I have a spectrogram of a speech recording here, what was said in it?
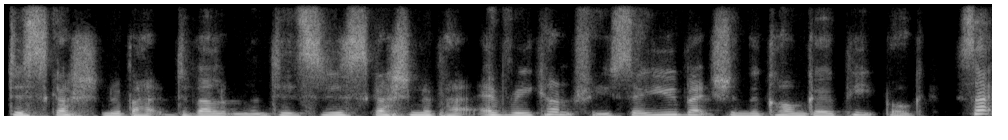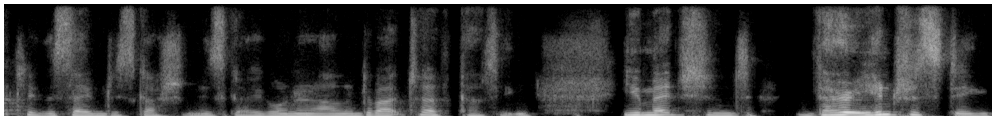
discussion about development. It's a discussion about every country. So you mentioned the Congo peat bog. Exactly the same discussion is going on in Ireland about turf cutting. You mentioned very interesting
